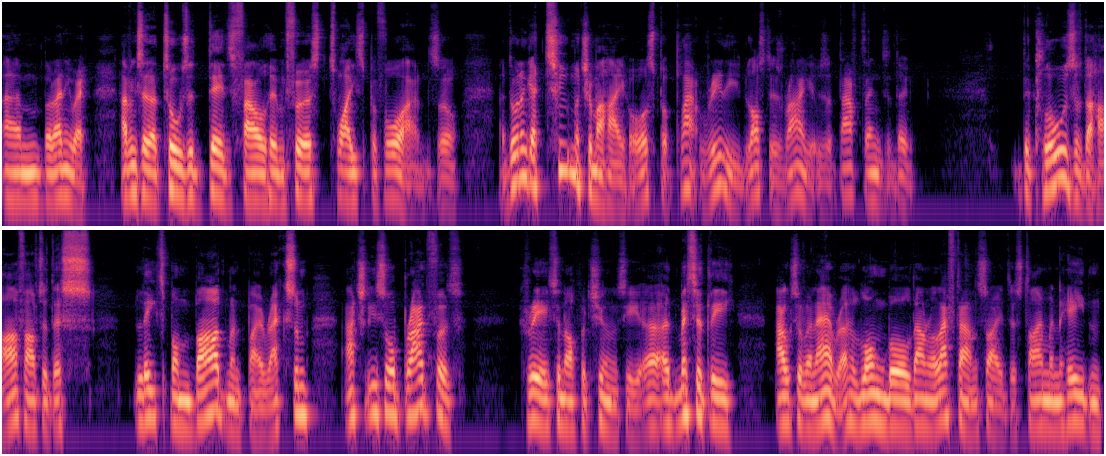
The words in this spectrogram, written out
Um, but anyway, having said that, Tozer did foul him first twice beforehand. So I don't want to get too much of my high horse, but Platt really lost his rag. It was a daft thing to do. The close of the half, after this late bombardment by Wrexham, actually saw Bradford create an opportunity. Uh, admittedly, out of an error, long ball down the left hand side this time, and Hayden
